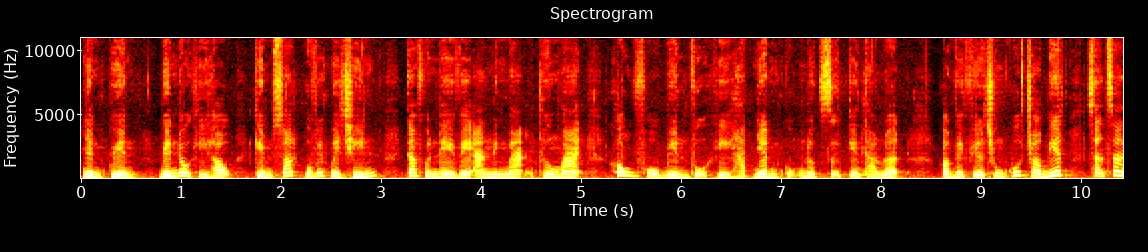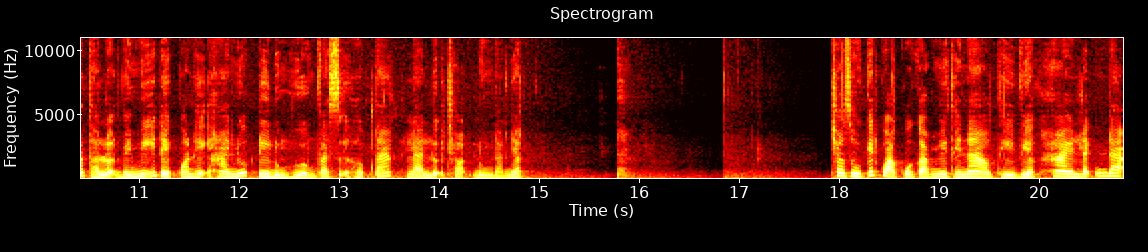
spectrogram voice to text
nhân quyền, biến đổi khí hậu, kiểm soát COVID-19, các vấn đề về an ninh mạng, thương mại, không phổ biến vũ khí hạt nhân cũng được dự kiến thảo luận. Còn về phía Trung Quốc cho biết sẵn sàng thảo luận với Mỹ để quan hệ hai nước đi đúng hướng và sự hợp tác là lựa chọn đúng đắn nhất. Cho dù kết quả cuộc gặp như thế nào thì việc hai lãnh đạo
